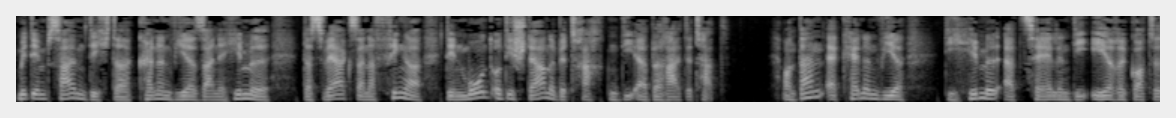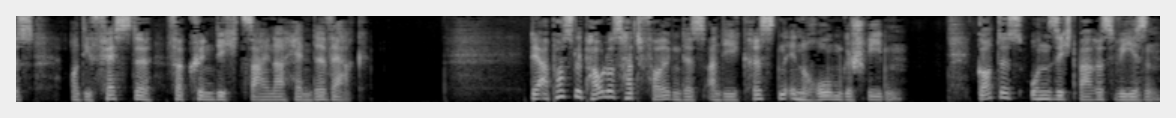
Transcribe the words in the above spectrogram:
Mit dem Psalmdichter können wir seine Himmel, das Werk seiner Finger, den Mond und die Sterne betrachten, die er bereitet hat. Und dann erkennen wir, die Himmel erzählen die Ehre Gottes und die Feste verkündigt seiner Hände Werk. Der Apostel Paulus hat Folgendes an die Christen in Rom geschrieben. Gottes unsichtbares Wesen,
